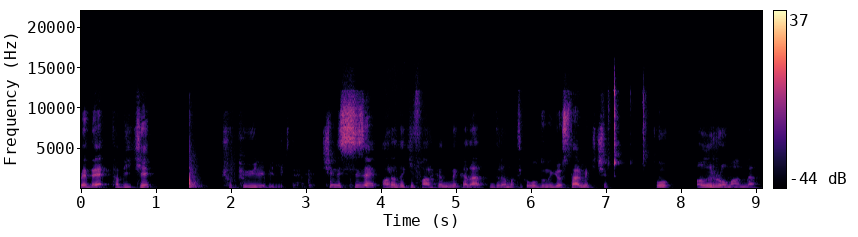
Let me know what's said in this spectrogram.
Ve de tabii ki köpüğüyle birlikte. Şimdi size aradaki farkın ne kadar dramatik olduğunu göstermek için bu ağır romanda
